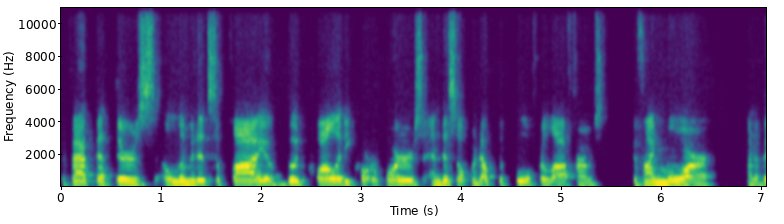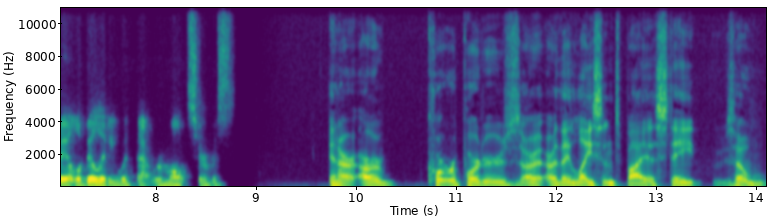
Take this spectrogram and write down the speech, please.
the fact that there's a limited supply of good quality court reporters, and this opened up the pool for law firms to find more on availability with that remote service. And our are court reporters are, are they licensed by a state? So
